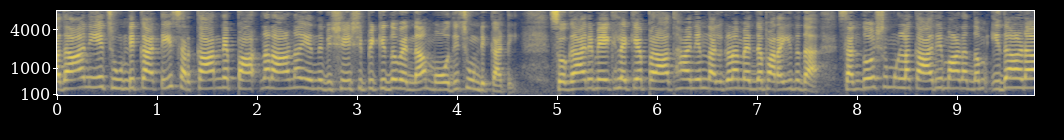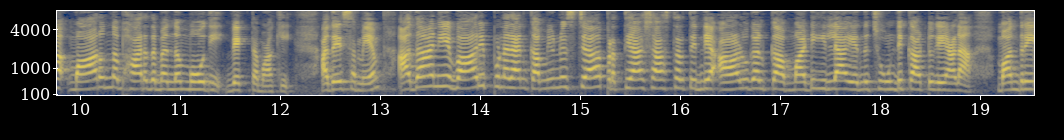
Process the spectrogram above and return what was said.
അദാനിയെ ചൂണ്ടിക്കാട്ടി സർക്കാരിന്റെ പാർട്ണറാണ് എന്ന് വിശേഷിപ്പിക്കുന്നുവെന്ന് മോദി ചൂണ്ടിക്കാട്ടി. സ്വകാര്യ മേഖലയ്ക്ക് പ്രാധാന്യം നൽകണമെന്ന് പറയുന്നത് സന്തോഷമുള്ള കാര്യമാണെന്നും ഇതാണ് മാറുന്ന ഭാരതമെന്നും മോദി വ്യക്തമാക്കി. അതേസമയം അദാനിയെ വാരിപ്പുണരാൻ കമ്മ്യൂണിസ്റ്റ് പ്രത്യാശാസ്ത്രത്തിന്റെ ആളുകൾക്ക് മടിയില്ല എന്ന് ചൂണ്ടിക്കാട്ടുകയാണ് മന്ത്രി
